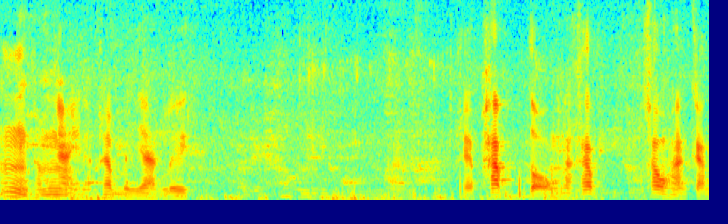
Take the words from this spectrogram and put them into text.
อืมทำง่ายนะครับไม่ยากเลยอ่าแค่พับตองนะครับ เข้าหากัน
